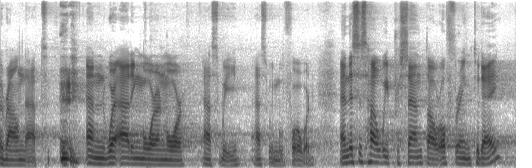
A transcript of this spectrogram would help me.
around that. and we're adding more and more as we, as we move forward. And this is how we present our offering today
